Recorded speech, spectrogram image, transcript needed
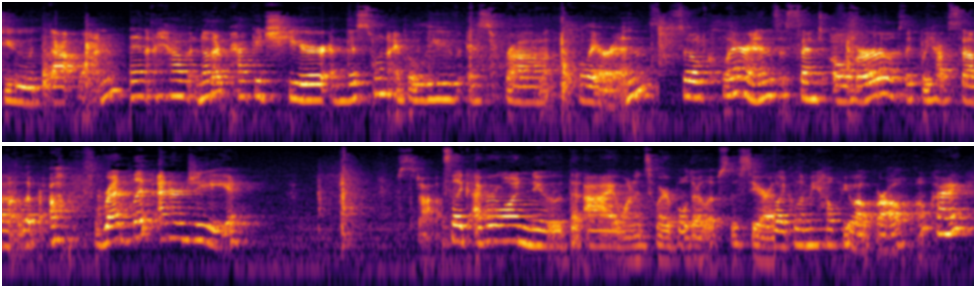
to that one. Then I have another package here and this one I believe is from Clarins. So Clarins sent over, looks like we have some lip, oh, red lip energy stop. It's like everyone knew that I wanted to wear bolder lips this year. Like, let me help you out, girl. Okay,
